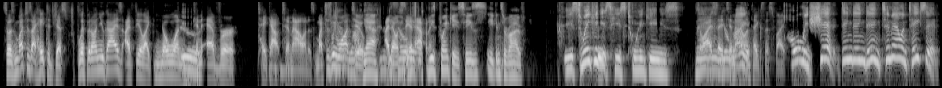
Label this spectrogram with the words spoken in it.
So as much as I hate to just flip it on you guys, I feel like no one Dude. can ever take out Tim Allen as much as we You're want right. to. yeah, I don't He's see it happening. he's Twinkies. He's he can survive. He's Twinkies. He's Twinkies. Man, so I say Tim right. Allen takes this fight. Holy shit! Ding, ding, ding! Tim Allen takes it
